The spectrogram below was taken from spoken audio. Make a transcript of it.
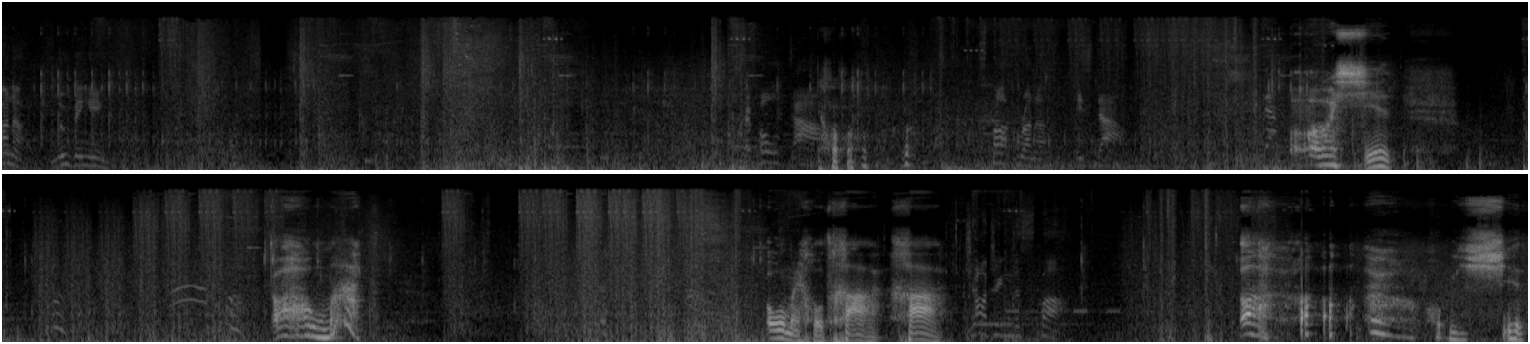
Moving in. Triple down. Spark runner is down. oh shit. Oh, maat. Oh mijn god, ga, ga. Charging the spark. Oh. Holy shit.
